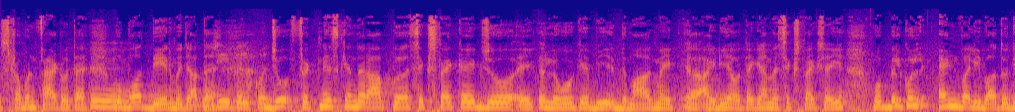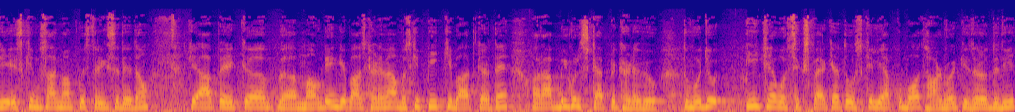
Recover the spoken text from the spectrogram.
स्ट्रबन फैट होता है वो हम्म। बहुत देर में जाता है। जी बिल्कुल। जो फिटनेस के अंदर आप सिक्स पैक का एक जो एक लोगों के भी दिमाग में एक आइडिया होता है कि हमें सिक्स पैक चाहिए वो बिल्कुल एंड वाली बात होती है। इसकी मिसाल मैं आपको इस तरीके से देता हूँ कि आप एक माउंटेन के पास खड़े हुए आप उसकी पीक की बात करते हैं और आप बिल्कुल स्टेप पे खड़े हुए हो। तो वो जो पीक है वो सिक्स पैक है तो उसके लिए आपको बहुत हार्डवर्क की ज़रूरत होती है।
